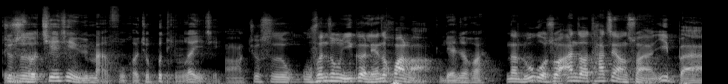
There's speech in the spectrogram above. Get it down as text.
就是说接近于满负荷就不停了，已经啊，就是五分钟一个连着换了。连着换。那如果说按照他这样算，一百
